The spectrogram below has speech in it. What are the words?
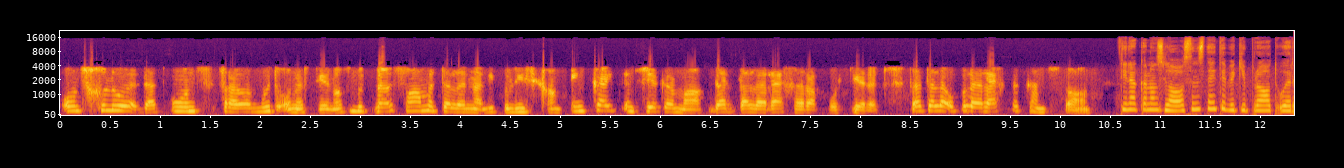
Ons glo dat ons vroue moet ondersteun. Ons moet nou saam met hulle na die polisie gaan en kyk en seker maak dat hulle reg gerapporteer het, dat hulle op hulle regte kan staan. Tina kan ons laasens net 'n bietjie praat oor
